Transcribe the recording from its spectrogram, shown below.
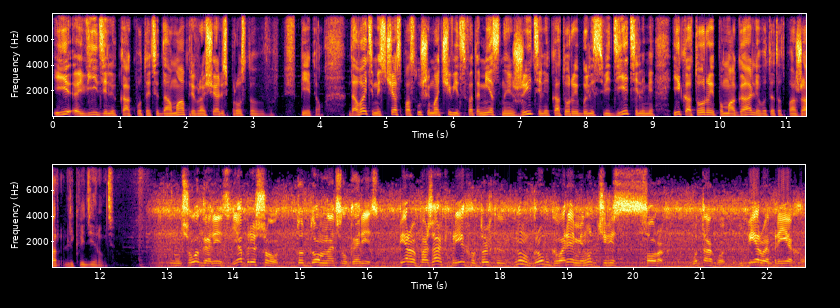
и э, видели, как вот эти дома превращались просто в, в пепел. Давайте мы сейчас послушаем очевидцев. Это местные жители, которые были свидетелями и которые помогали вот этот пожар ликвидировать начало гореть. Я пришел, тот дом начал гореть. Первый пожарка приехал только, ну, грубо говоря, минут через 40. Вот так вот. Первая приехала.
